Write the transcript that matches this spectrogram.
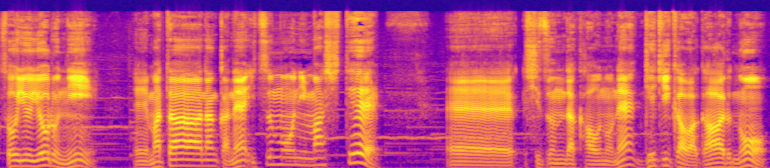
そういう夜に、えー、またなんかねいつもに増して、えー、沈んだ顔のね激川ガールの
